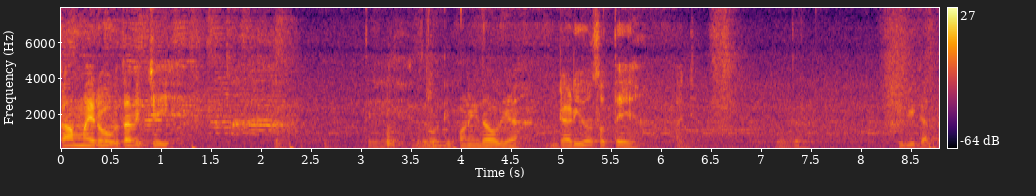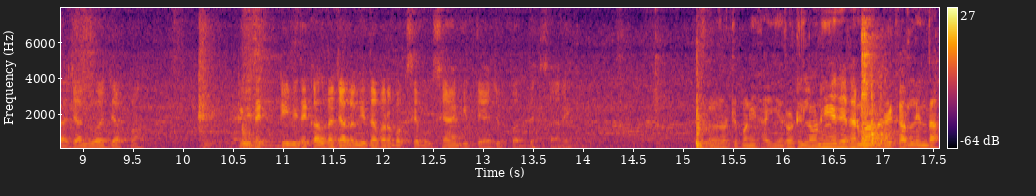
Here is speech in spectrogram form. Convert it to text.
ਕੰਮ ਹੀ ਰੋਕਤਾ ਵਿੱਚ ਹੀ। ਤੇ ਰੋਟੀ ਪਾਣੀ ਦਾ ਹੋ ਗਿਆ। ਡੈਡੀ ਉਹ ਸੁੱਤੇ ਆ ਅੱਜ। ਉਧਰ ਟੀਵੀ ਕਰਤਾ ਚਾਲੂ ਅੱਜ ਆਪਾਂ। ਟੀਵੀ ਤੇ ਟੀਵੀ ਤੇ ਕੱਲ ਦਾ ਚਾਲੂ ਕੀਤਾ ਪਰ ਬਕਸੇ ਬੁਕਸੇ ਆ ਕੀਤੇ ਅੱਜ ਉੱਪਰ ਦੇ ਸਾਰੇ। ਚਲੋ ਰੋਟੀ ਪਾਣੀ ਖਾਈਏ ਰੋਟੀ ਲਾਉਣੀ ਹੈ ਜੇ ਫਿਰ ਮੈਂ ਉਹਦੇ ਕਰ ਲੈਂਦਾ।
